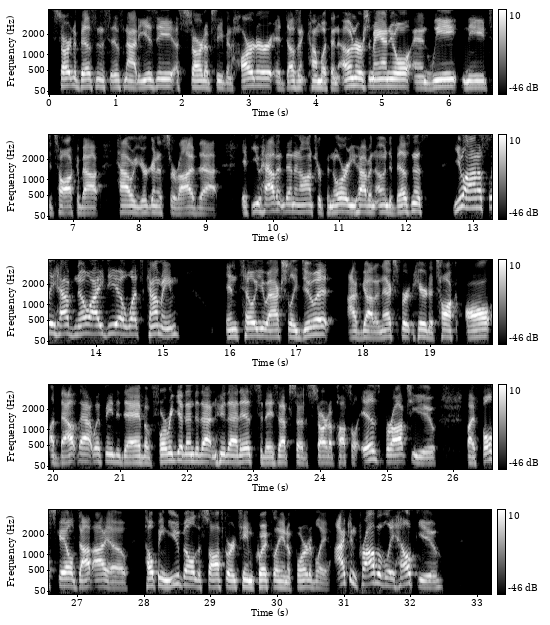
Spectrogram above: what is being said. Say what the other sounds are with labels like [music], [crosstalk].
Starting a business is not easy. A startup's even harder. It doesn't come with an owner's manual, and we need to talk about how you're going to survive that. If you haven't been an entrepreneur, you haven't owned a business, you honestly have no idea what's coming until you actually do it. I've got an expert here to talk all about that with me today. But before we get into that and who that is, today's episode of Startup Hustle is brought to you by Fullscale.io, helping you build a software team quickly and affordably. I can probably help you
